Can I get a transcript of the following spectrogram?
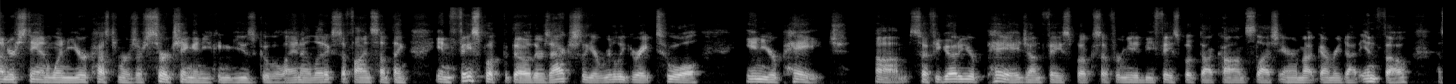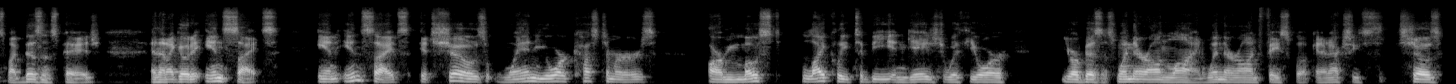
understand when your customers are searching and you can use google analytics to find something. In facebook though there's actually a really great tool in your page. Um, so if you go to your page on facebook so for me it'd be facebook.com slash aaronmontgomery.info that's my business page. And then i go to insights. In insights it shows when your customers are most likely to be engaged with your your business when they're online, when they're on Facebook, and it actually shows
